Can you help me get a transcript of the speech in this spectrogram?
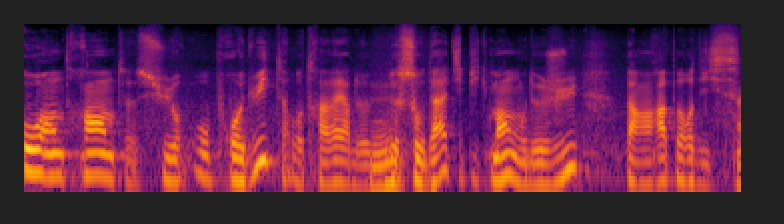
eau entrante sur eau produite au travers de, mmh. soda typiquement ou de jus par un rapport 10.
